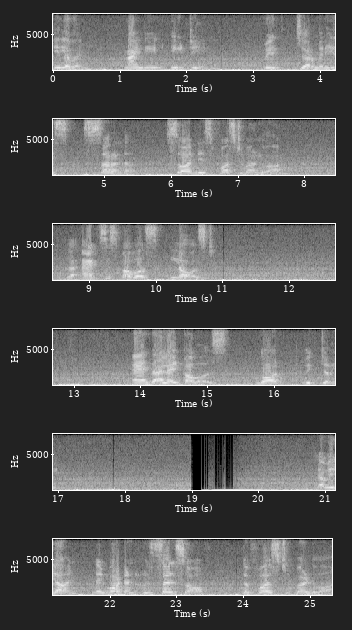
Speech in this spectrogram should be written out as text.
11, 1918 with Germany's surrender. So in this First World War, the Axis powers lost and the Allied powers got victory. Now we learn the important results of the First World War.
